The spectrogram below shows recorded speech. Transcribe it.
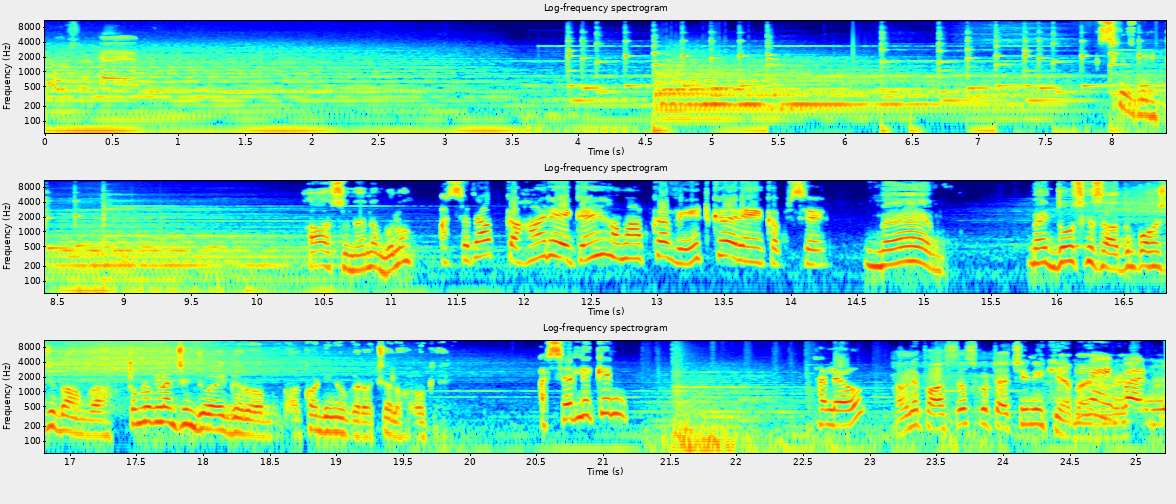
हो चुका है। एक्सक्यूज मी हाँ सुना ना बोलो। असद आप कहाँ रह गए? हम आपका वेट कर रहे हैं कब से? मैं मैं एक दोस्त के साथ हूँ पहुँच नहीं पाऊँगा। तुम लोग लंच एंजॉय करो कंटिन्यू करो। चलो ओके असद लेकिन हेलो हमने पास्टर्स को टच ही नहीं किया नहीं bye but no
